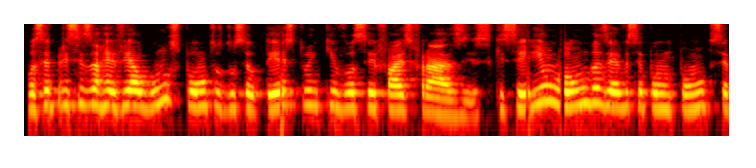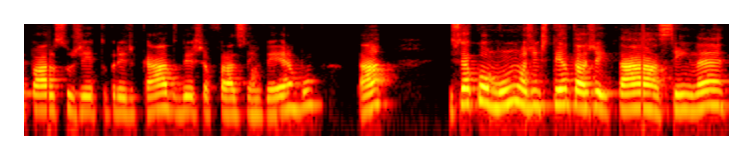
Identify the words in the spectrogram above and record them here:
Você precisa rever alguns pontos do seu texto em que você faz frases que seriam longas, e aí você põe um ponto, separa o sujeito do predicado, deixa a frase sem verbo, tá? Isso é comum, a gente tenta ajeitar, assim, né?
